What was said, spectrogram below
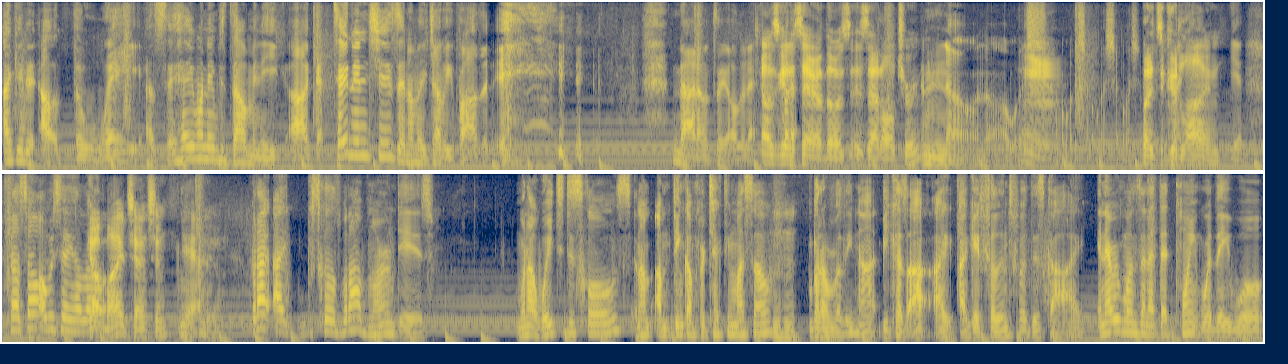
I get it out the way. I say, hey, my name is Dominique. I got 10 inches and I'm HIV positive. no, I don't say all of that. I was gonna say, are those is that all true? No, no, I wish. I wish, I wish, I wish. But it's a good line. yeah. No, so I always say hello. Got my attention. Yeah. But I, I because what I've learned is when I wait to disclose, and I'm, I'm think I'm protecting myself, Mm-hmm. but I'm really not because I, I, I get feelings for this guy. And everyone's then at that point where they will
